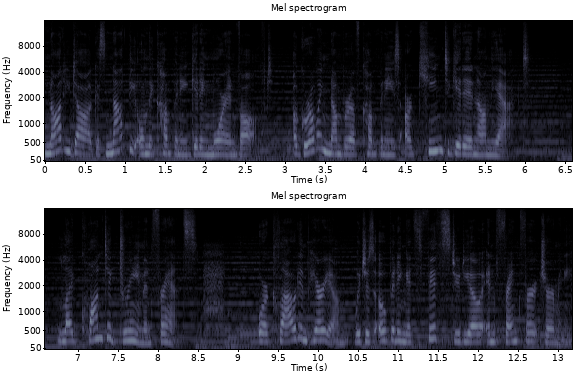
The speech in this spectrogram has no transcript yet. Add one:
Naughty Dog is not the only company getting more involved. A growing number of companies are keen to get in on the act, like Quantic Dream in France, or Cloud Imperium, which is opening its fifth studio in Frankfurt, Germany.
